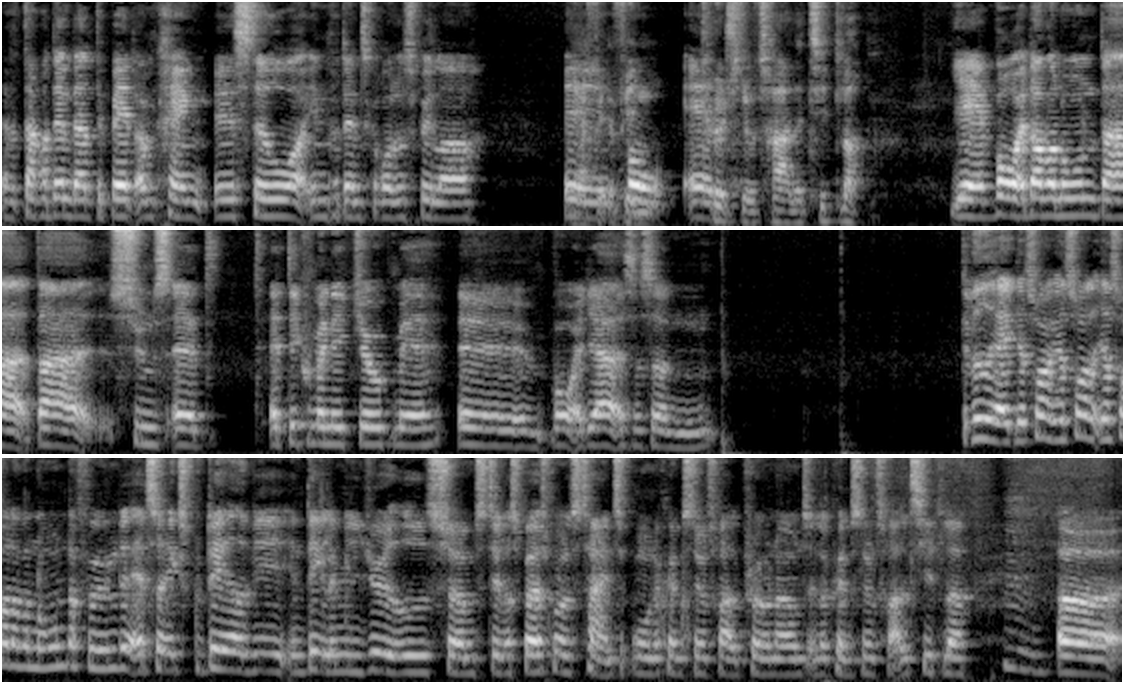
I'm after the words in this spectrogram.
Altså, der var den der debat omkring øh, stedord inde på danske rollespillere. Ja, Øh, finde- hvor at, Kønsneutrale titler. Ja, hvor der var nogen, der, der synes, at, at det kunne man ikke joke med. Øh, hvor at jeg altså sådan... Det ved jeg ikke. Jeg tror, jeg, tror, jeg tror, der var nogen, der følte, at så ekskluderede vi en del af miljøet, som stiller spørgsmålstegn til brugen af kønsneutrale pronouns eller kønsneutrale titler. Mm. Og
